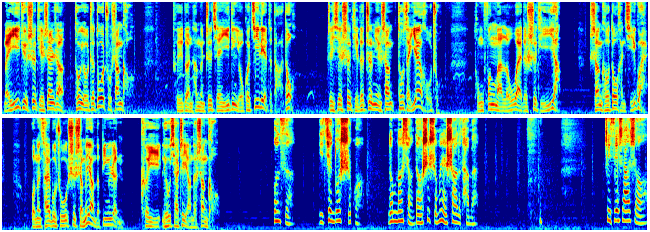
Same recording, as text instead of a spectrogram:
每一具尸体身上都有着多处伤口，推断他们之前一定有过激烈的打斗。这些尸体的致命伤都在咽喉处，同丰满楼外的尸体一样，伤口都很奇怪。我们猜不出是什么样的兵刃可以留下这样的伤口。公子，你见多识广，能不能想到是什么人杀了他们？这些杀手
